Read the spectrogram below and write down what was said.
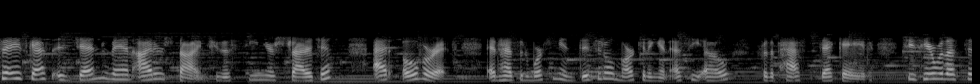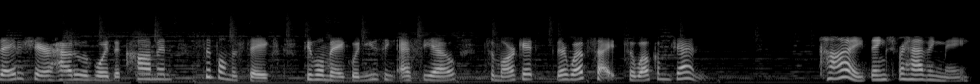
Today's guest is Jen Van Iderstine. She's a senior strategist at Overit and has been working in digital marketing and SEO for the past decade. She's here with us today to share how to avoid the common, simple mistakes people make when using SEO to market their website. So, welcome, Jen. Hi, thanks for having me.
